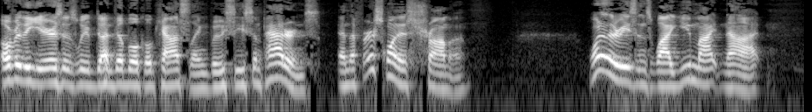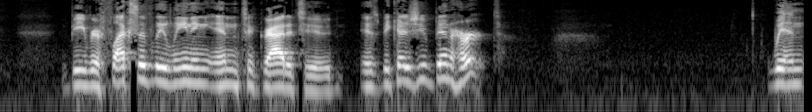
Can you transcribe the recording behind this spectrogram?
over the years as we've done biblical counseling, we see some patterns. And the first one is trauma. One of the reasons why you might not be reflexively leaning into gratitude is because you've been hurt. When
